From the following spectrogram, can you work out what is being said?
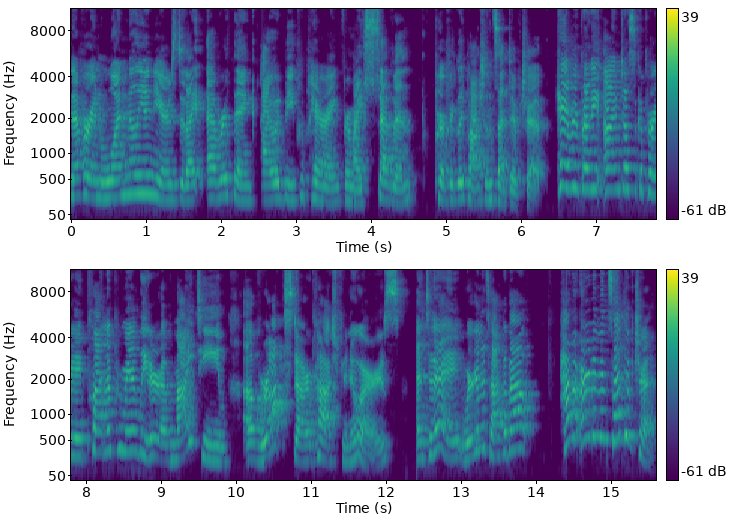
Never in one million years did I ever think I would be preparing for my seventh Perfectly Posh incentive trip. Hey everybody, I'm Jessica Peryea, Platinum Premier Leader of my team of Rockstar Poshpreneurs. And today we're gonna talk about how to earn an incentive trip.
